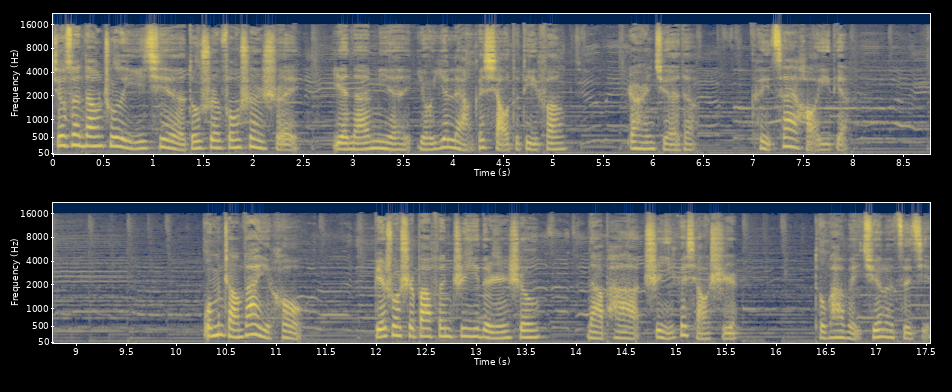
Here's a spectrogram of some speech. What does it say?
就算当初的一切都顺风顺水，也难免有一两个小的地方，让人觉得可以再好一点。我们长大以后，别说是八分之一的人生，哪怕是一个小时，都怕委屈了自己。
